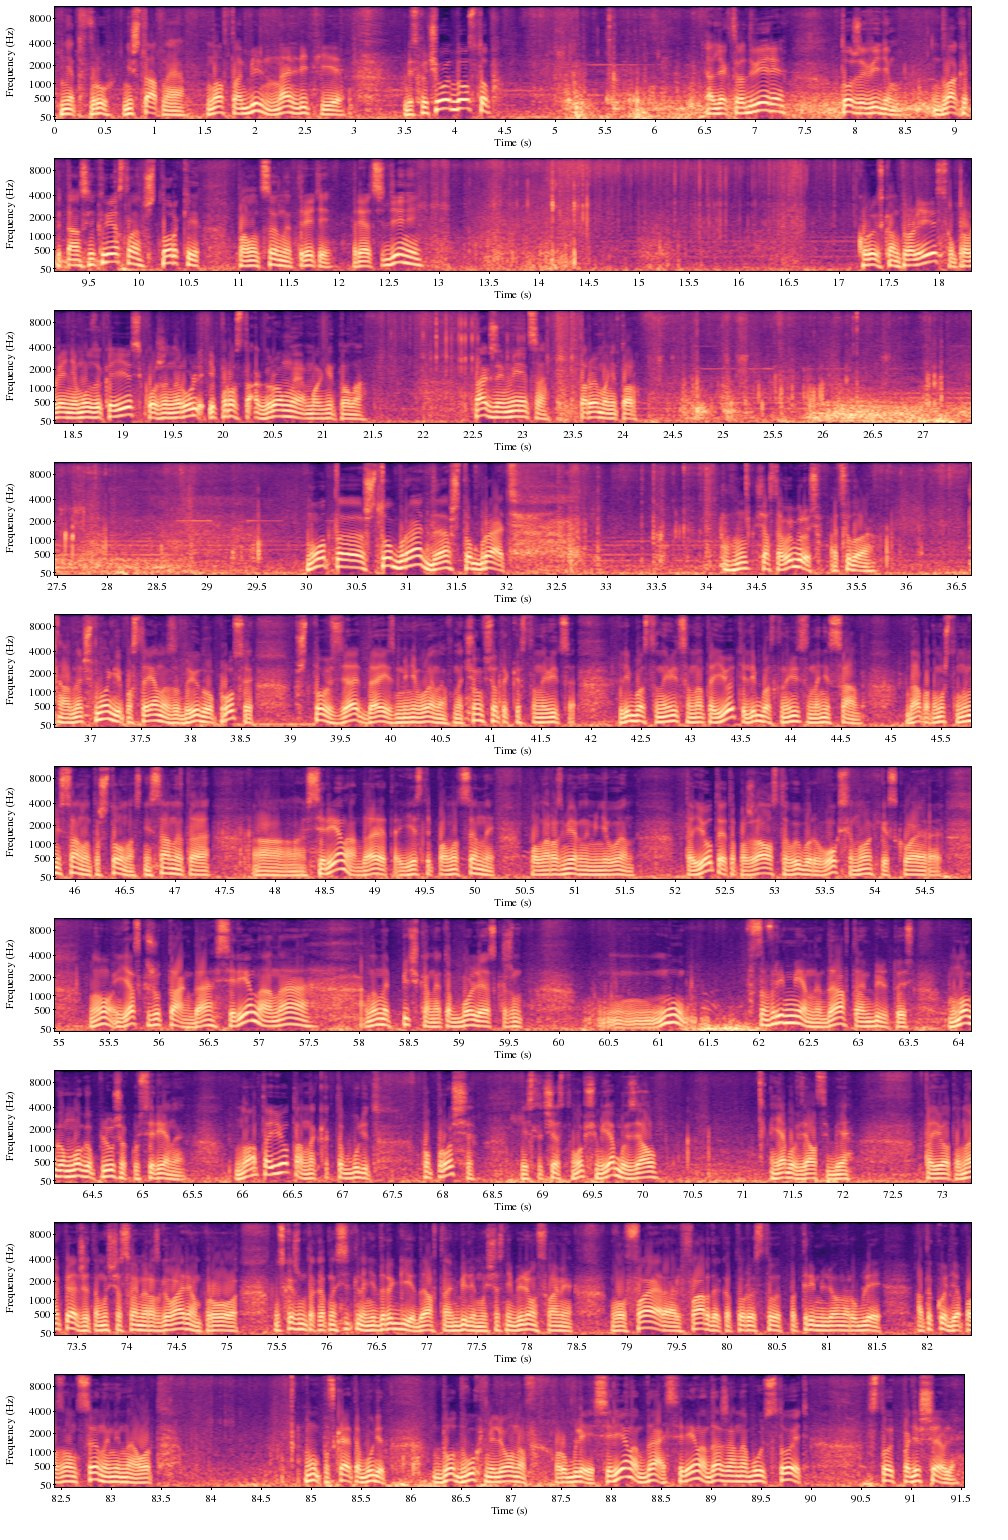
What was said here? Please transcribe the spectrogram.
Нет, вру, не штатная, но автомобиль на литье. Бесключевой доступ, электродвери. Тоже видим два капитанских кресла, шторки, полноценный третий ряд сидений. Круиз-контроль есть, управление музыкой есть, кожаный руль и просто огромная магнитола. Также имеется второй монитор. Ну вот, э, что брать, да, что брать. Угу. Сейчас я выберусь отсюда. А, значит, многие постоянно задают вопросы, что взять да, из минивенов, на чем все-таки остановиться. Либо остановиться на Toyota, либо остановиться на Nissan. Да, потому что, ну, Nissan это что у нас? Nissan это э, Сирена, да, это если полноценный, полноразмерный минивэн. Toyota это, пожалуйста, выборы Voxy, Nokia, Esquire. Ну, я скажу так, да, Сирена, она, она напичкана, это более, скажем, ну, современный да, автомобиль, то есть много-много плюшек у Сирены. Ну а Toyota, она как-то будет попроще, если честно. В общем, я бы взял, я бы взял себе Toyota. Но опять же, это мы сейчас с вами разговариваем про, ну скажем так, относительно недорогие да, автомобили. Мы сейчас не берем с вами Wildfire, Альфарды, которые стоят по 3 миллиона рублей. А такой диапазон цен именно вот ну, пускай это будет до 2 миллионов рублей. Сирена, да, Сирена даже она будет стоить, стоить подешевле.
